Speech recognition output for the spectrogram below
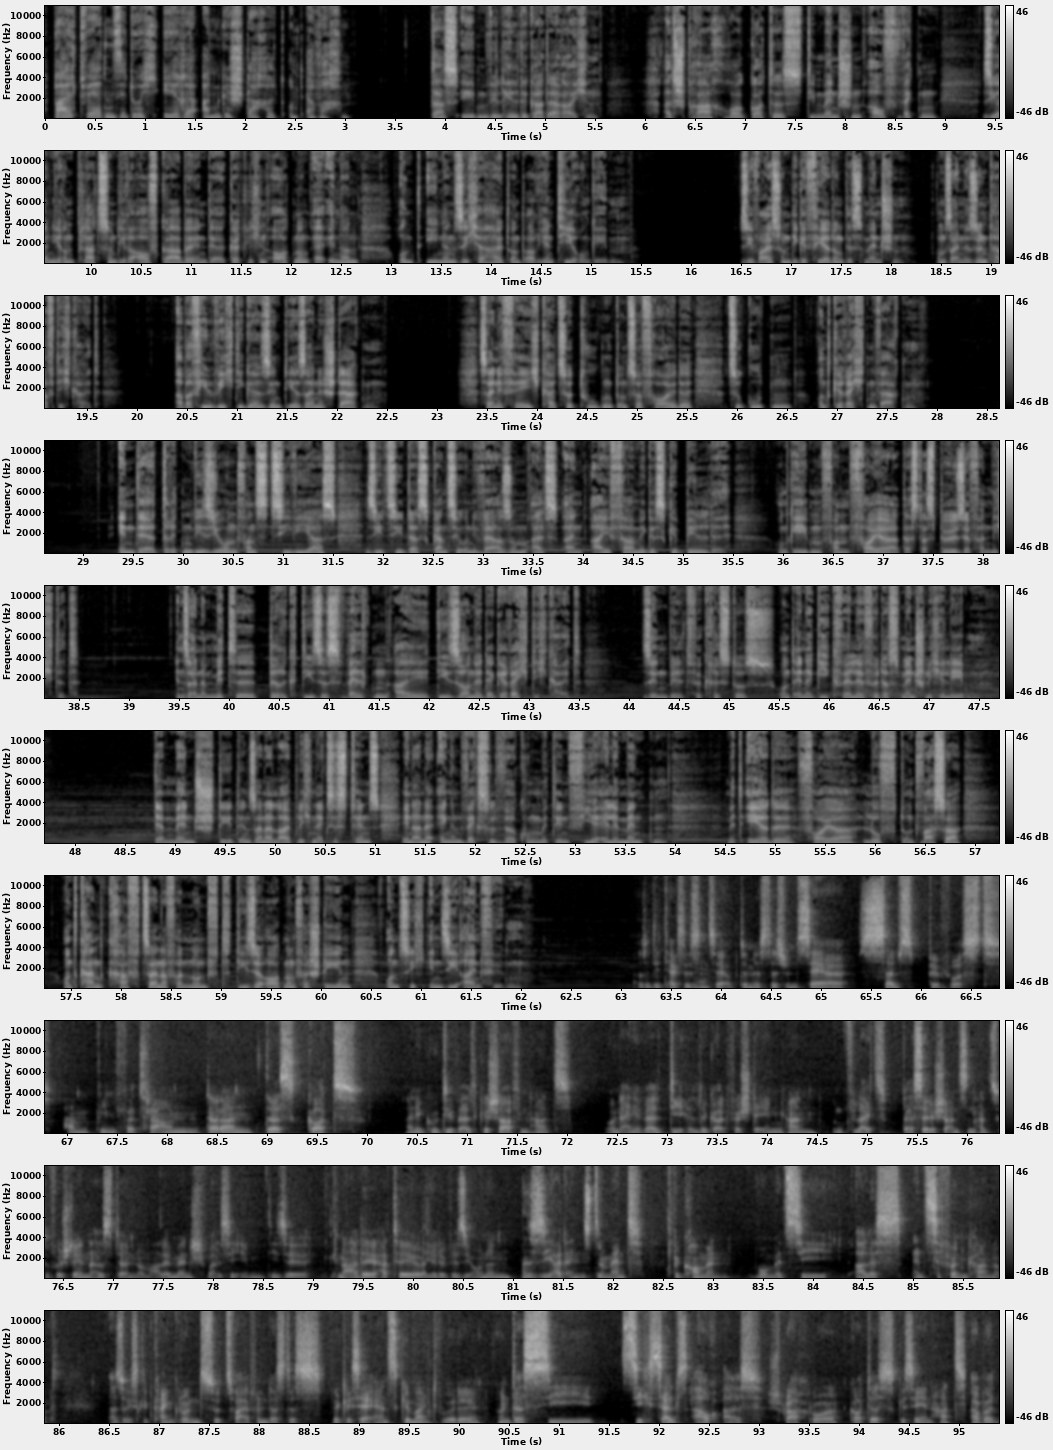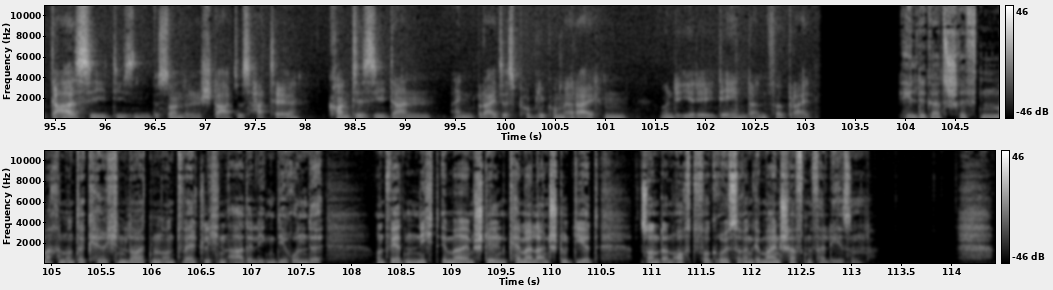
bald werden sie durch Ehre angestachelt und erwachen. Das eben will Hildegard erreichen. Als Sprachrohr Gottes die Menschen aufwecken, sie an ihren Platz und ihre Aufgabe in der göttlichen Ordnung erinnern und ihnen Sicherheit und Orientierung geben. Sie weiß um die Gefährdung des Menschen, um seine Sündhaftigkeit, aber viel wichtiger sind ihr seine Stärken, seine Fähigkeit zur Tugend und zur Freude, zu guten und gerechten Werken. In der dritten Vision von Scivias sieht sie das ganze Universum als ein eiförmiges Gebilde, umgeben von Feuer, das das Böse vernichtet. In seiner Mitte birgt dieses Weltenei die Sonne der Gerechtigkeit, Sinnbild für Christus und Energiequelle für das menschliche Leben. Der Mensch steht in seiner leiblichen Existenz in einer engen Wechselwirkung mit den vier Elementen, mit Erde, Feuer, Luft und Wasser, und kann Kraft seiner Vernunft diese Ordnung verstehen und sich in sie einfügen. Also die Texte sind sehr optimistisch und sehr selbstbewusst, haben viel Vertrauen daran, dass Gott eine gute Welt geschaffen hat und eine Welt, die Hildegard verstehen kann und vielleicht bessere Chancen hat zu verstehen als der normale Mensch, weil sie eben diese Gnade hatte, ihre Visionen. Also sie hat ein Instrument bekommen, womit sie alles entziffern kann. Also es gibt keinen Grund zu zweifeln, dass das wirklich sehr ernst gemeint wurde und dass sie sich selbst auch als Sprachrohr Gottes gesehen hat. Aber da sie diesen besonderen Status hatte, konnte sie dann ein breites Publikum erreichen und ihre Ideen dann verbreiten. Hildegards Schriften machen unter Kirchenleuten und weltlichen Adeligen die Runde und werden nicht immer im stillen Kämmerlein studiert, sondern oft vor größeren Gemeinschaften verlesen.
